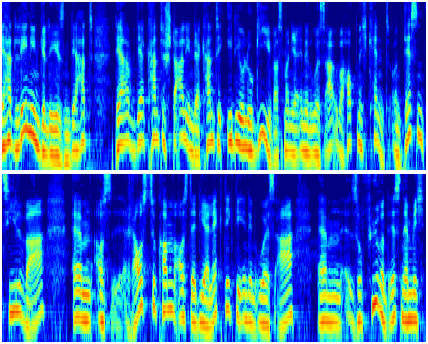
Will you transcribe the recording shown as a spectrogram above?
der hat Lenin gelesen, der hat, der, der kannte Stalin, der kannte Ideologie, was man ja in den USA überhaupt nicht kennt. Und dessen Ziel war, ähm, aus, rauszukommen aus der Dialektik, die in den USA ähm, so führend ist, nämlich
